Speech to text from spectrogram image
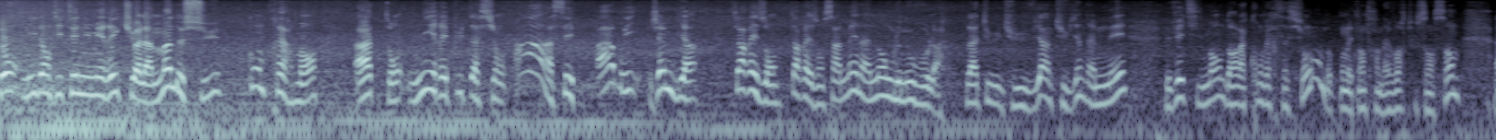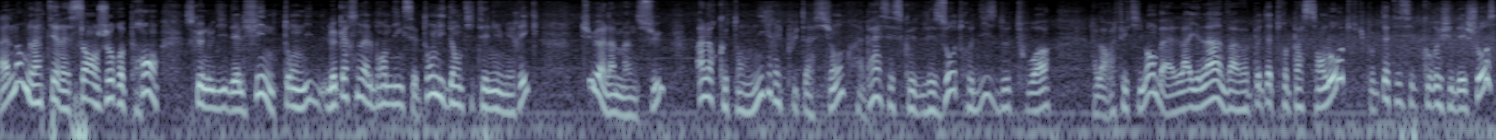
ton identité numérique, tu as la main dessus contrairement à ton e-réputation. Ah, c'est ah oui, j'aime bien. Tu raison, tu raison, ça amène un angle nouveau là. Là, tu, viens, tu viens d'amener effectivement dans la conversation, donc on est en train d'avoir tous ensemble, un angle intéressant. Je reprends ce que nous dit Delphine, ton, le personal branding, c'est ton identité numérique, tu as la main dessus, alors que ton eh ben, c'est ce que les autres disent de toi. Alors effectivement, ben, l'un va peut-être pas sans l'autre, tu peux peut-être essayer de corriger des choses,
